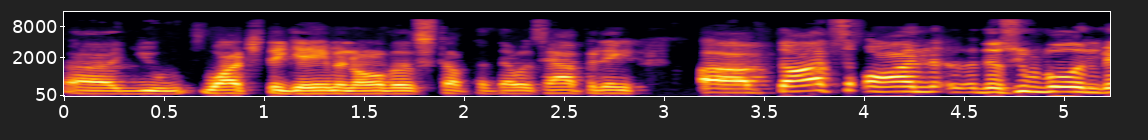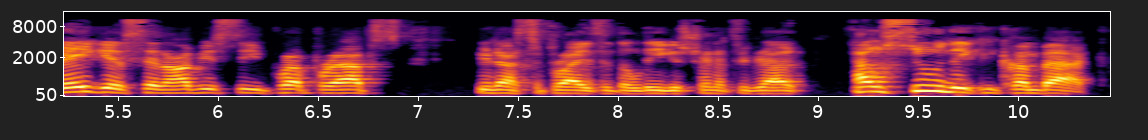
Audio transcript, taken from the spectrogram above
Uh, you watched the game and all the stuff that that was happening. Uh, thoughts on the Super Bowl in Vegas, and obviously perhaps you're not surprised that the league is trying to figure out how soon they can come back.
